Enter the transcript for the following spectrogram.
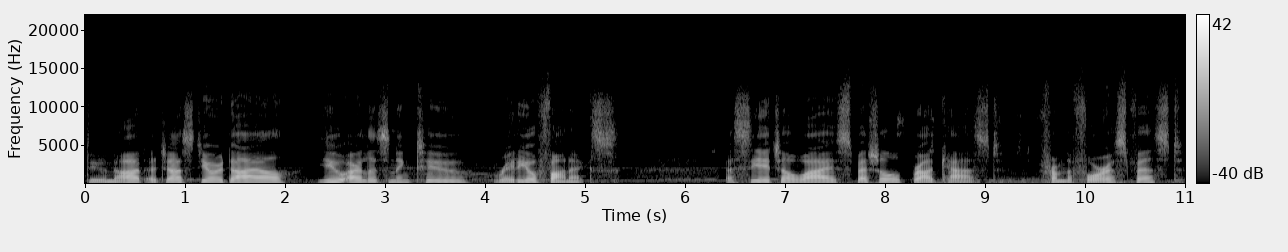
Do not adjust your dial. You are listening to Radiophonics, a CHLY special broadcast from the Forest Fest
